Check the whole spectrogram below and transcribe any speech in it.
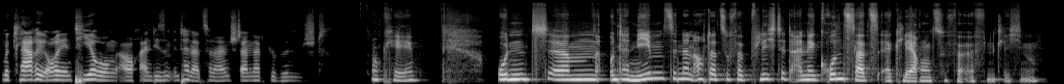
eine klare Orientierung auch an diesem internationalen Standard gewünscht. Okay. Und ähm, Unternehmen sind dann auch dazu verpflichtet, eine Grundsatzerklärung zu veröffentlichen.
